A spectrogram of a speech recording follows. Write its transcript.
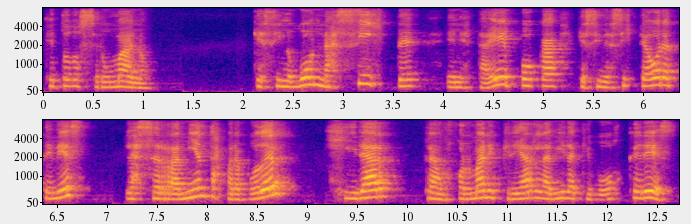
que todo ser humano. Que si vos naciste en esta época, que si naciste ahora tenés las herramientas para poder girar transformar y crear la vida que vos querés.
